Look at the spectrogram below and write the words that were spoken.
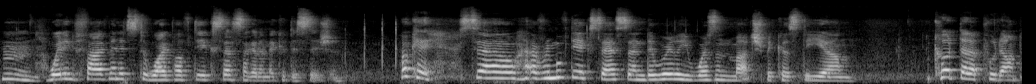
hmm, waiting five minutes to wipe off the excess, I got to make a decision. Okay, so I've removed the excess and there really wasn't much because the um, coat that I put on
